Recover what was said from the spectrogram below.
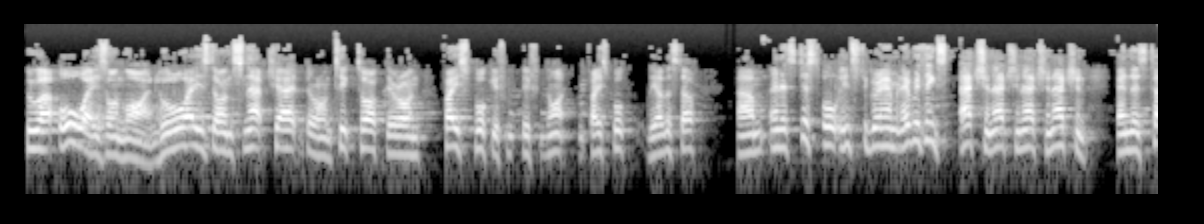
who are always online, who are always on Snapchat, they're on TikTok, they're on Facebook, if, if not Facebook, the other stuff. Um, and it's just all Instagram, and everything's action, action, action, action. And there's t-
